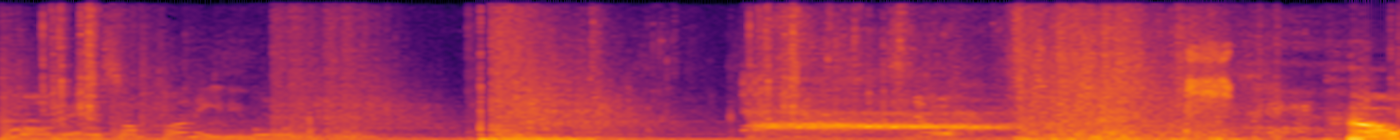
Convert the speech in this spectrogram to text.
Come on, man. It's not funny anymore. Oh.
